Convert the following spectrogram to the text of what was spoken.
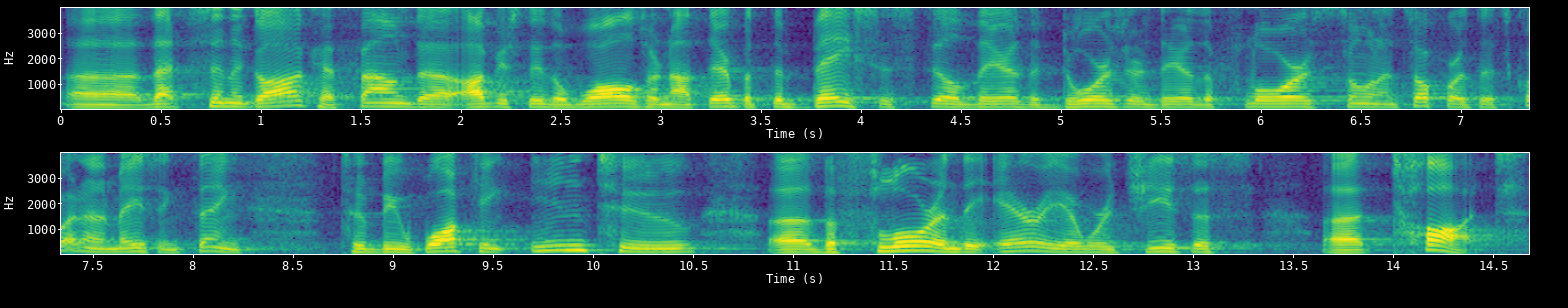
uh, that synagogue, have found, uh, obviously the walls are not there, but the base is still there, the doors are there, the floors, so on and so forth. It's quite an amazing thing to be walking into uh, the floor in the area where Jesus uh, taught.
